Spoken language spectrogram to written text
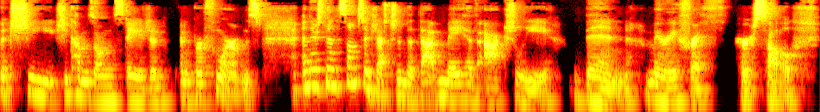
but she she comes on stage and, and performs. And there's been some suggestion that that may have actually been mary frith herself.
